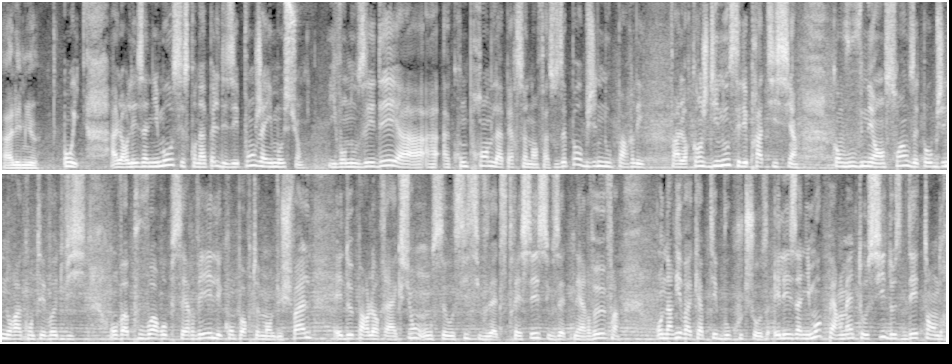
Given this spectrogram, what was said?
à aller mieux. Oui. Alors les animaux, c'est ce qu'on appelle des éponges à émotions. Ils vont nous aider à, comprendre la personne en face. Vous n'êtes pas obligé de nous parler. Enfin, alors quand je dis nous, c'est les praticiens. Quand vous venez en soins, vous n'êtes pas obligé de nous raconter votre vie. On va pouvoir observer les comportements du cheval et de par leurs réactions, on sait aussi si vous êtes stressé, si vous êtes nerveux. Enfin, on arrive à capter beaucoup de choses. Et les animaux permettent aussi de se détendre.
